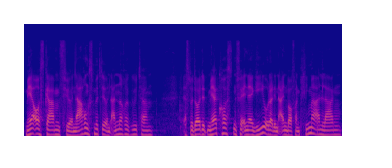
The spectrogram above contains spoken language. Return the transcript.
Mehrausgaben für Nahrungsmittel und andere Güter. Es bedeutet Mehrkosten für Energie oder den Einbau von Klimaanlagen,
